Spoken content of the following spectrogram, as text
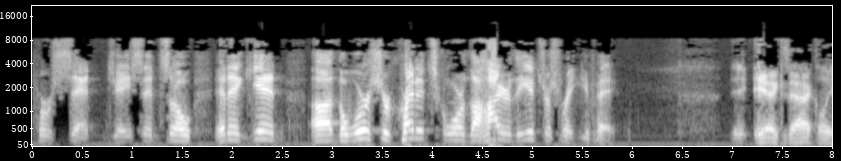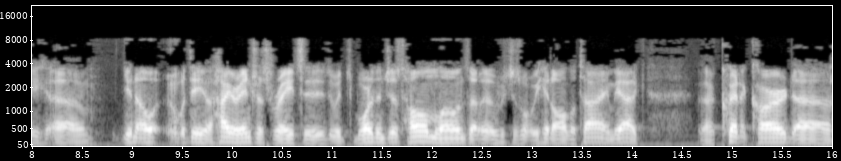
percent, Jason. So, and again, uh, the worse your credit score, the higher the interest rate you pay. Yeah, exactly. Um, you know, with the higher interest rates, it's more than just home loans, uh, which is what we hit all the time. Yeah, uh, credit card uh,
